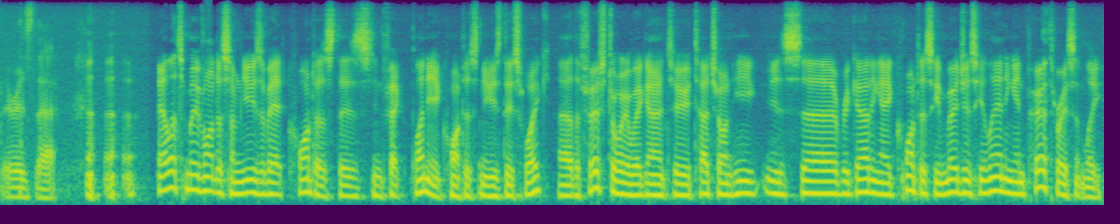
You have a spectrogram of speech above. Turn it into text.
there is that. now let's move on to some news about Qantas. There's, in fact, plenty of Qantas news this week. Uh, the first story we're going to touch on here is uh, regarding a Qantas emergency landing in Perth recently.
